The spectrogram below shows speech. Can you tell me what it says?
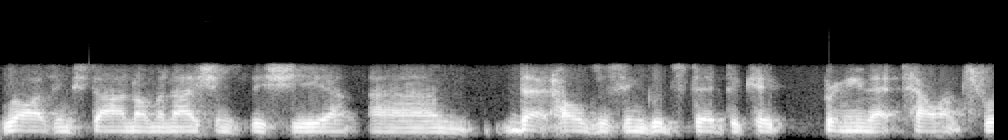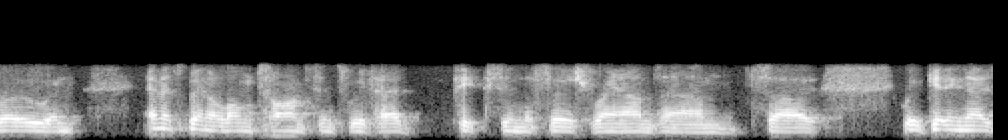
Rising Star nominations this year. Um, that holds us in good stead to keep bringing that talent through, and and it's been a long time since we've had picks in the first round. Um, so we're getting those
